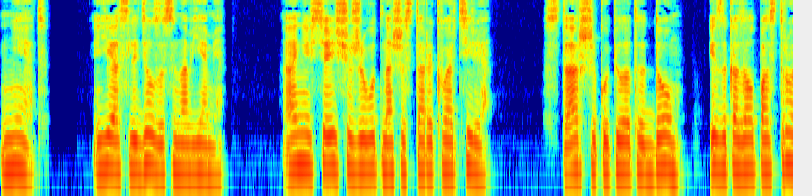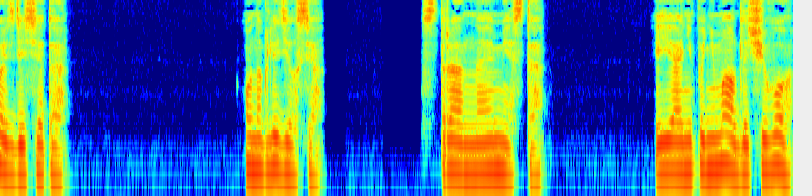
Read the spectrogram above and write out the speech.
Нет, я следил за сыновьями. Они все еще живут в нашей старой квартире. Старший купил этот дом и заказал построить здесь это. Он огляделся. Странное место. Я не понимал, для чего,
